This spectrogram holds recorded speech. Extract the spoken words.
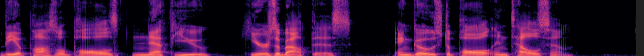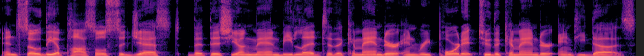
the Apostle Paul's nephew hears about this and goes to Paul and tells him. And so the apostles suggest that this young man be led to the commander and report it to the commander, and he does.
